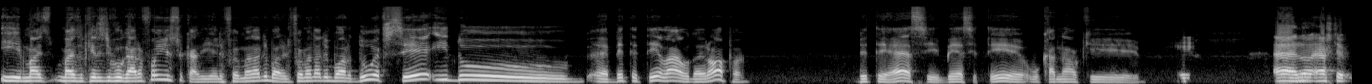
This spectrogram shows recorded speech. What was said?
E, mas, mas o que eles divulgaram foi isso, cara. E ele foi mandado embora. Ele foi mandado embora do UFC e do é, BTT lá, o da Europa. BTS, BST, o canal que. É, não, acho que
